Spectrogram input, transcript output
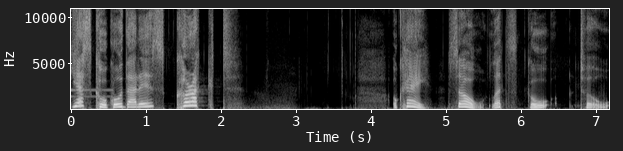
Yes, Coco, that is correct. Okay, so let's go to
